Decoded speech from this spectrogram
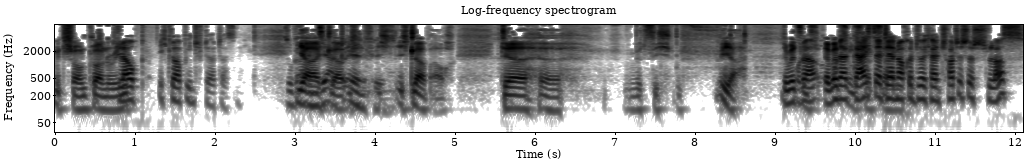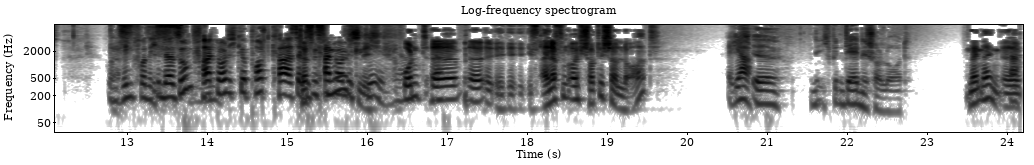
mit Sean Connery. Ich glaube, ich glaub, ihn stört das nicht. Sogar Ja, ich glaube ich, ich, ich glaub auch. Der äh, wird sich, ja, Oder, oder geistert er noch durch ein schottisches Schloss und das singt vor sich in der Sumpf, hat noch nicht gepodcastet, das, das ist kann möglich. noch nicht gehen. Ja. Und äh, äh, ist einer von euch schottischer Lord? Ja. Ich, äh, ich bin dänischer Lord. Nein, nein, äh,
